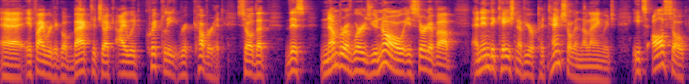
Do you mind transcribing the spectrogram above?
Uh, if I were to go back to Czech, I would quickly recover it so that this number of words you know is sort of a, an indication of your potential in the language. It's also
